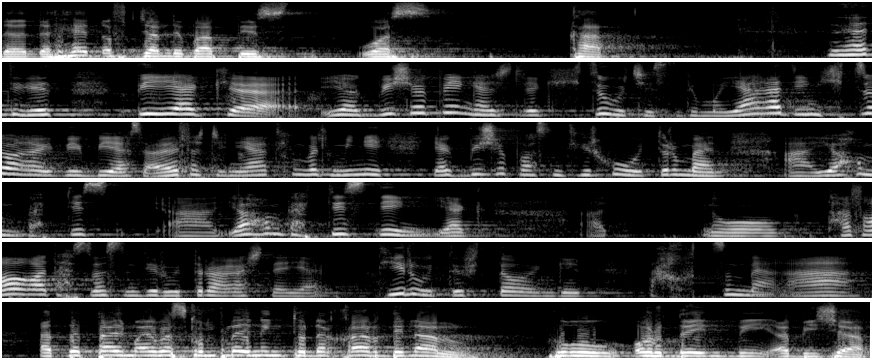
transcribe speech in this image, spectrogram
the, the head of John the Baptist was cut. Наа тэгээд би яг яг бишопын ажлыг хэцүү гэж хэлсэн тийм үү? Ягаад энэ хэцүү байгаа гэдгийг би бас ойлгож байна. Яг гэх юм бол миний яг бишоп болсон тэрхүү өдөр маань Йохан Баптист Йохан Баптистийн яг нөгөө толгоогоо тасвасан тэр өдөр байгаа штэ яа. Тэр өдөртөө ингээд давхцсан байгаа. At the time, I was complaining to the cardinal who ordained me a bishop.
